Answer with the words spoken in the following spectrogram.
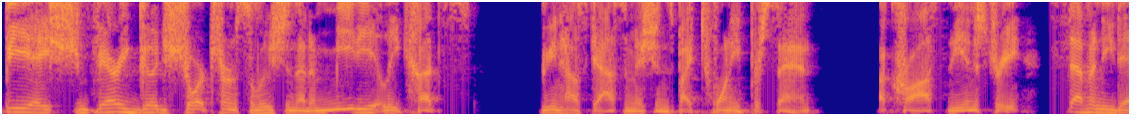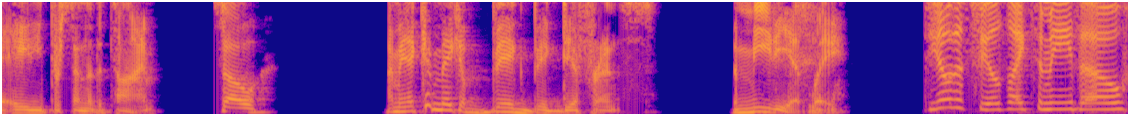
be a sh- very good short term solution that immediately cuts greenhouse gas emissions by 20% across the industry, 70 to 80% of the time. So, I mean, it can make a big, big difference immediately. Do you know what this feels like to me though?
